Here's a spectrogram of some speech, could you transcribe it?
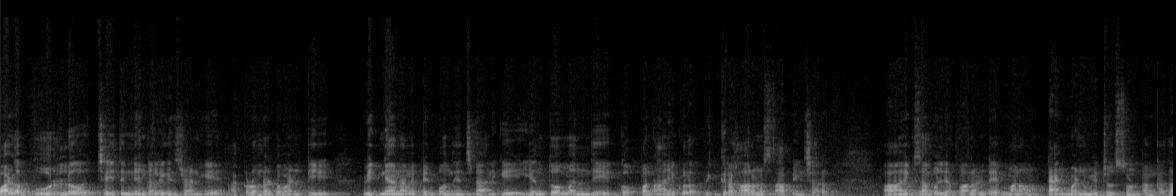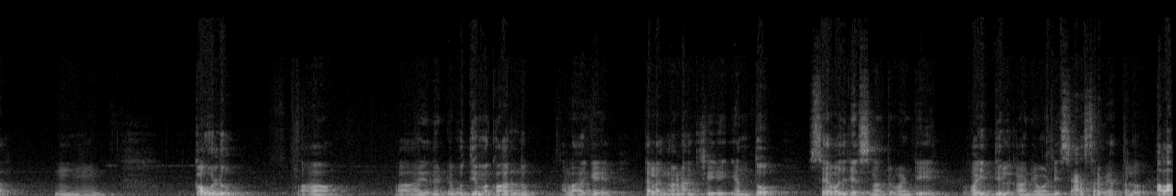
వాళ్ళ ఊర్లో చైతన్యం కలిగించడానికి అక్కడ ఉన్నటువంటి విజ్ఞానాన్ని పెంపొందించడానికి ఎంతోమంది గొప్ప నాయకుల విగ్రహాలను స్థాపించారు. ఎగ్జాంపుల్ చెప్పాలంటే మనం ట్యాంక్ బండ్ మీరు చూస్తుంటాం కదా. కవులు ఏదంటే ఉద్యమకారులు అలాగే తెలంగాణకి ఎంతో సేవలు చేసినటువంటి వైద్యులు కానివ్వండి శాస్త్రవేత్తలు అలా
